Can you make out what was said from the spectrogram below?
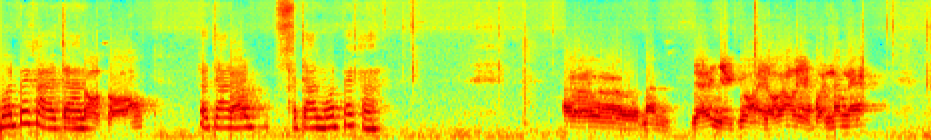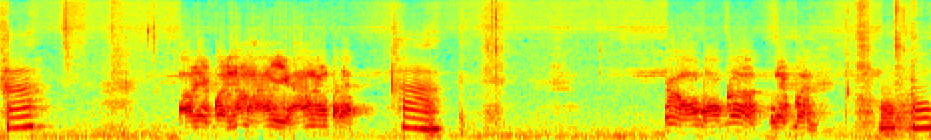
มดไปค่ะอาจารย์เก้าสอง อาจารย์มดอาจารย์มดไหมคะเออนั่นเดี๋ยวอีกก็ให้ราว่างเลขเบิ้ลน้ำนะค่ะเราเลขเบิ้ลน้ำหางอีกหางหนึงก็ได้ค่ะคือหกหกเด้อเลขเบิ้ลหกหก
